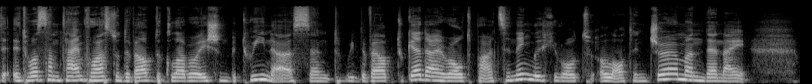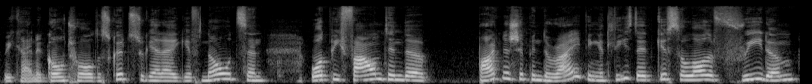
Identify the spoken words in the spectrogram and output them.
it was some time for us to develop the collaboration between us and we developed together. I wrote parts in english he wrote a lot in german then i we kind of go through all the scripts together i give notes and what we found in the partnership in the writing at least it gives a lot of freedom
